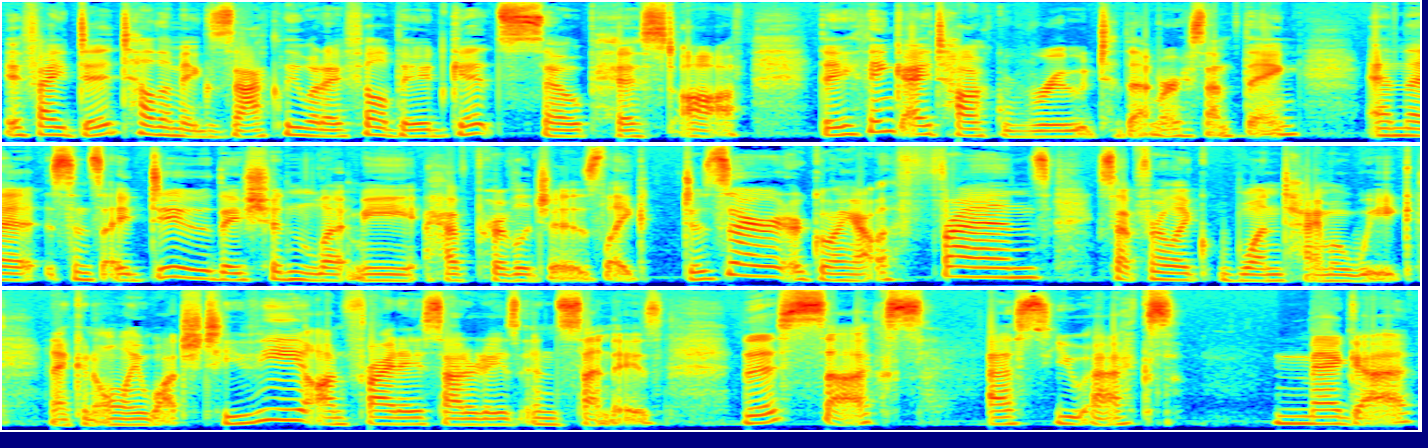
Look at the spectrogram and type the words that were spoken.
if I did tell them exactly what I feel, they'd get so pissed off. They think I talk rude to them or something. And that since I do, they shouldn't let me have privileges like dessert or going out with friends, except for like one time a week. And I can only watch TV on Fridays, Saturdays, and Sundays. This sucks. S U X. Mega.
